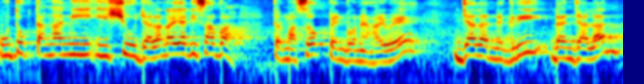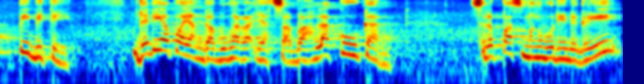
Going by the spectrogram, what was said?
untuk tangani isu jalan raya di Sabah termasuk Pen Borneo Highway, jalan negeri dan jalan PBT. Jadi apa yang gabungan rakyat Sabah lakukan? Selepas mengemudi negeri,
